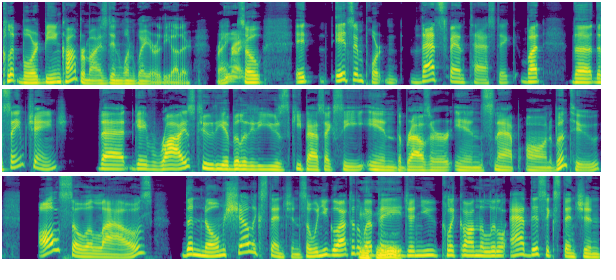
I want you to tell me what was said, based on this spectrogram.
clipboard being compromised in one way or the other, right? Right. So it it's important. That's fantastic, but the the same change that gave rise to the ability to use KeePassXC in the browser in Snap on Ubuntu also allows the GNOME shell extension. So when you go out to the web Mhm. page and you click on the little add this extension,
